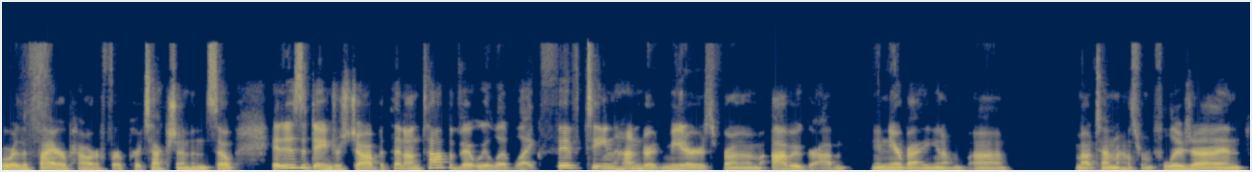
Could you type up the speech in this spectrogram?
were the firepower for protection. And so it is a dangerous job. But then on top of it, we live like 1,500 meters from Abu Ghraib, nearby, you know, uh, about 10 miles from Fallujah. And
